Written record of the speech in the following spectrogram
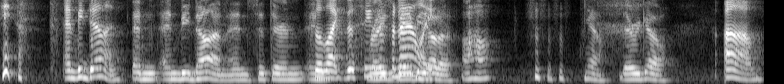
And be done. and and be done and sit there and, So, like the season finale. Uh huh. yeah, there we go. Um.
